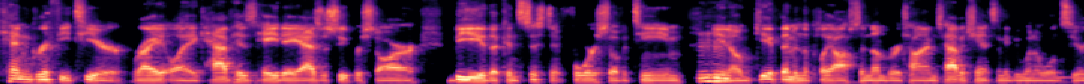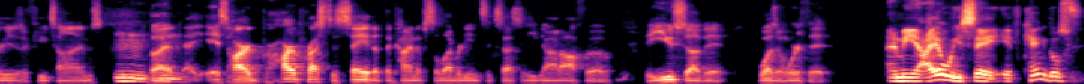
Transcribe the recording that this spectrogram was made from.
Ken Griffey tier, right? Like have his heyday as a superstar, be the consistent force of a team, mm-hmm. you know, give them in the playoffs a number of times, have a chance to maybe win a World Series a few times. Mm-hmm. But mm-hmm. it's hard, hard pressed to say that the kind of celebrity and success that he got off of the use of it wasn't worth it. I mean, I always say if Ken those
